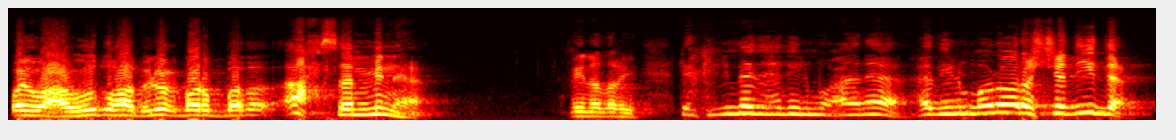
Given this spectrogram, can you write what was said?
ويعوضها بلعبة ربما أحسن منها في نظري. لكن لماذا هذه المعاناة هذه المرارة الشديدة؟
